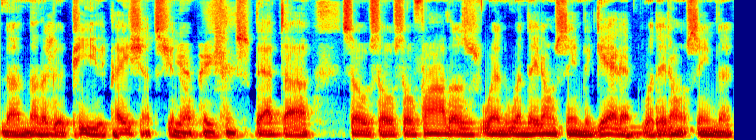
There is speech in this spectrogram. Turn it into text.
another good P. Patience. You know, yeah, patience. that uh, so so so fathers when when they don't seem to get it, when they don't seem to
